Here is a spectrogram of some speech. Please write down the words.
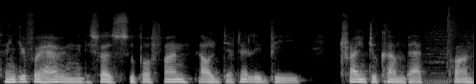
Thank you for having me. This was super fun. I'll definitely be trying to come back on.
